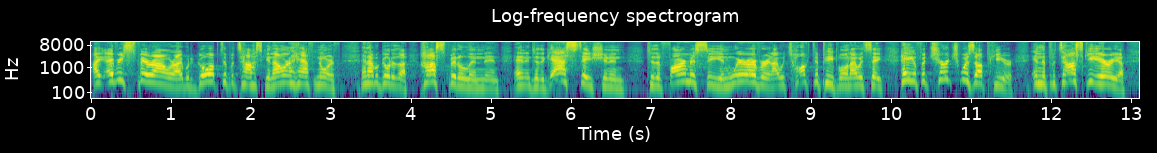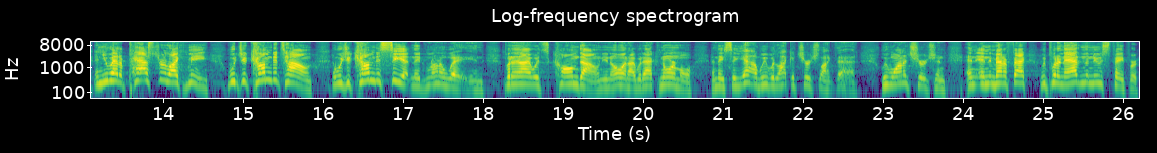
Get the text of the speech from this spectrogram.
I every spare hour, I would go up to Petoskey, an hour and a half north, and I would go to the hospital and, and, and to the gas station and to the pharmacy and wherever, and I would talk to people, and I would say, hey, if a church was up here in the Petoskey area, and you had a pastor like me, would you come to town, and would you come to see it? And they'd run away. And but then I would calm down, you know, and I would act normal. And they say, Yeah, we would like a church like that. We want a church. And, and, and matter of fact, we put an ad in the newspaper,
